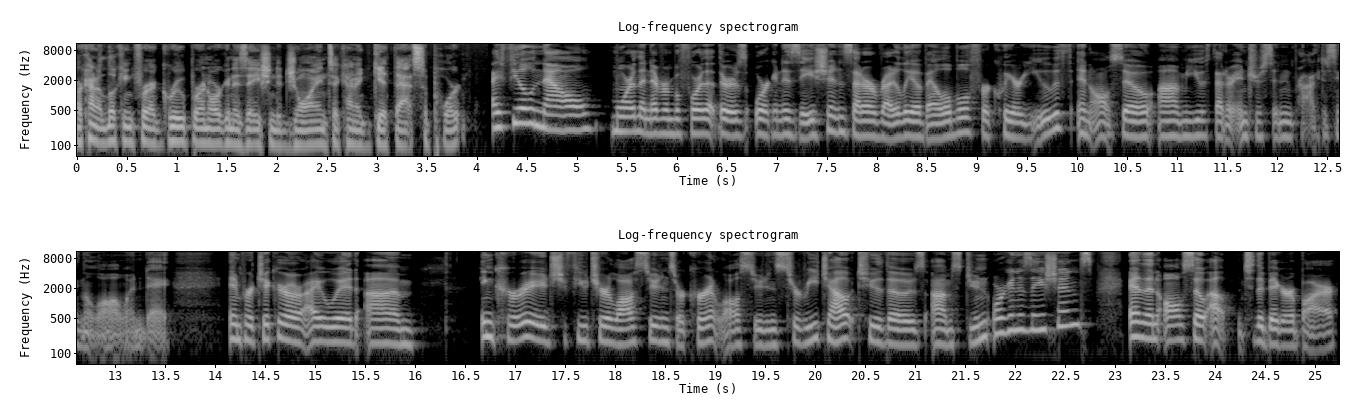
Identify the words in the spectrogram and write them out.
are kind of looking for a group or an organization to join to kind of get that support. I feel now more than ever before that there's organizations that are readily available for queer youth and also um, youth that are interested in practicing the law one day. In particular, I would um, encourage future law students or current law students to reach out to those um, student organizations and then also out to the bigger bar.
